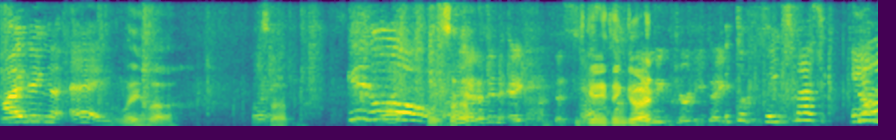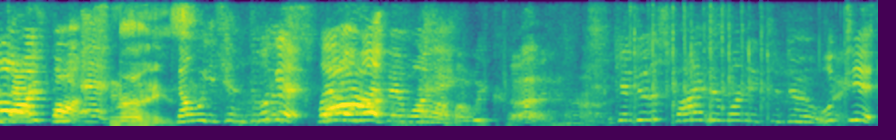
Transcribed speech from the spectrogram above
hiding an egg. Layla, what's up? Skittles! What's up? Of an egg hunt this Did you time, get anything we're good? finding dirty. It's a face mask and No, bath I bombs. see Nice. Now we can do Look the at- spy one. Oh, we could, huh? We can do the spy I've been wanting to do. Look at it.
